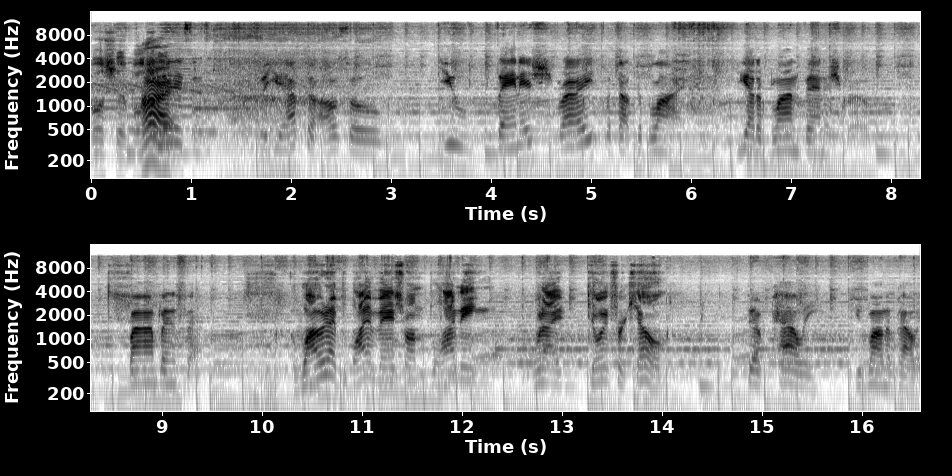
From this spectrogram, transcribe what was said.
bullshit, bullshit. All right. Listen, so you have to also you vanish right without the blind. You got a blind vanish, bro. Blind vanish that. Why would I blind vanish when I'm blinding when I'm going for a kill? The pally. You blind the pally.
